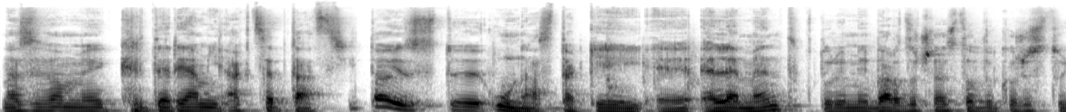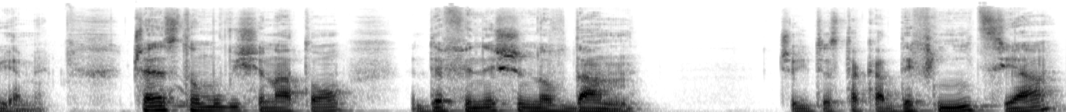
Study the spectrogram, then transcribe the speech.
nazywamy kryteriami akceptacji. To jest u nas taki element, który my bardzo często wykorzystujemy. Często mówi się na to definition of done, czyli to jest taka definicja,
